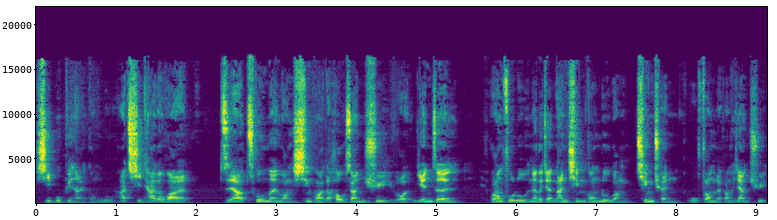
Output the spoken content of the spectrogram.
西部滨海公路。啊，其他的话，只要出门往清华的后山去，我沿着光复路那个叫南清公路往清泉五峰的方向去，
